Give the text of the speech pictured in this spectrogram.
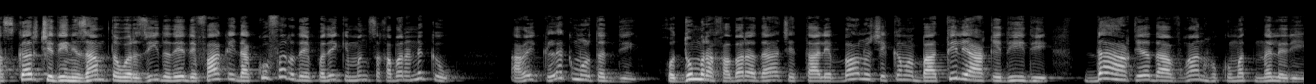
عسکر چی دی نظام ته ورځی ددی دفاع کوي دا کفر دی پدی کی موږ څه خبره نه کوو هغوی کلک مرتد دی خو دومره خبره ده چی طالبانو چی کومه باطلی عقیدی دی دا عقیده د افغان حکومت نه لری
